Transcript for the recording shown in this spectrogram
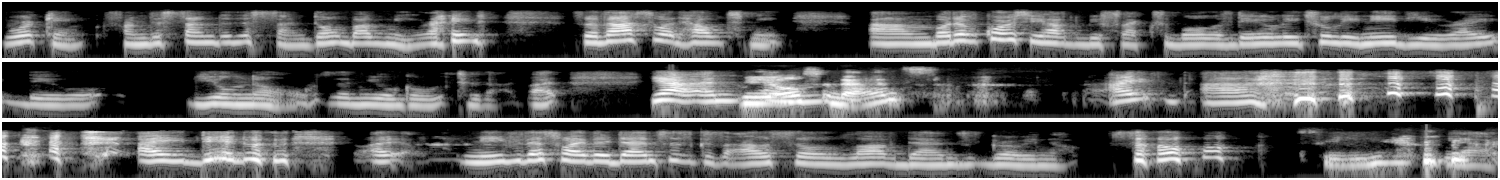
working from this time to this time. Don't bug me, right? So that's what helped me. Um, but of course, you have to be flexible. If they really truly need you, right? They will. You'll know. Then you'll go to that. But yeah, and we also dance. I uh, I did. I maybe that's why they're dancers because I also love dance growing up. So see, yeah,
